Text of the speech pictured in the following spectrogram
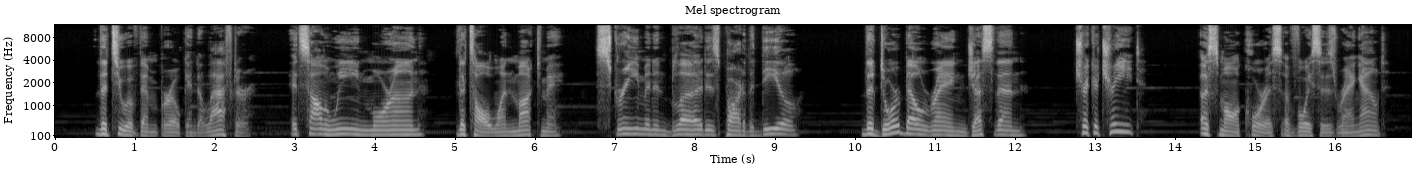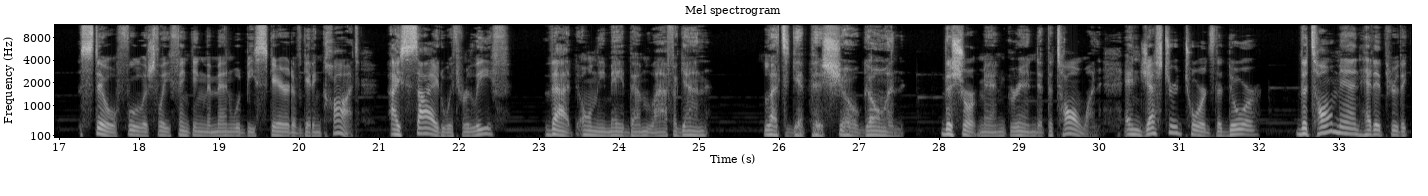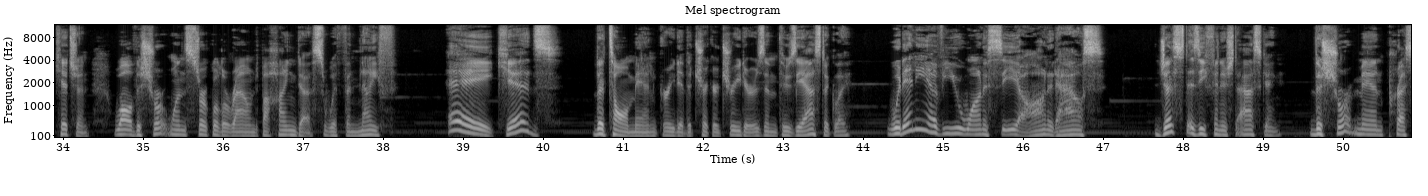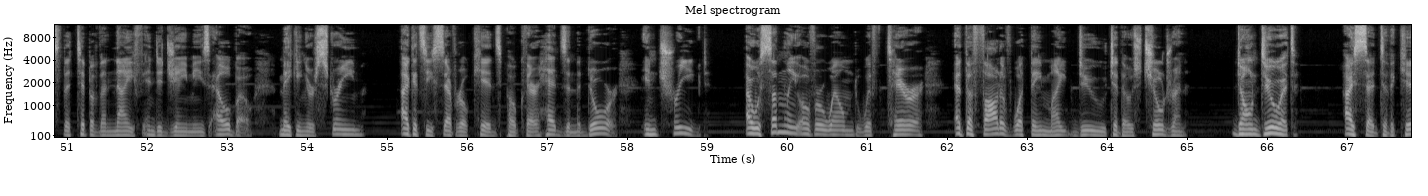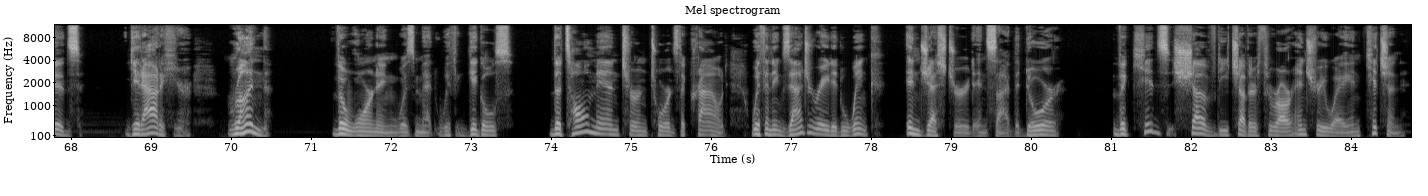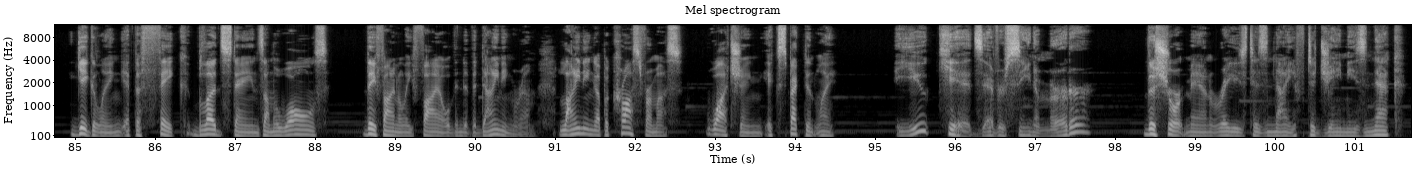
The two of them broke into laughter. It's Halloween, moron. The tall one mocked me. Screaming and blood is part of the deal. The doorbell rang just then. Trick or treat! A small chorus of voices rang out. Still foolishly thinking the men would be scared of getting caught, I sighed with relief. That only made them laugh again. Let's get this show going. The short man grinned at the tall one and gestured towards the door. The tall man headed through the kitchen while the short one circled around behind us with the knife. Hey, kids! The tall man greeted the trick or treaters enthusiastically. Would any of you want to see a haunted house? Just as he finished asking, the short man pressed the tip of the knife into Jamie's elbow, making her scream. I could see several kids poke their heads in the door, intrigued. I was suddenly overwhelmed with terror at the thought of what they might do to those children. Don't do it, I said to the kids. Get out of here. Run. The warning was met with giggles. The tall man turned towards the crowd with an exaggerated wink and gestured inside the door. The kids shoved each other through our entryway and kitchen, giggling at the fake blood stains on the walls. They finally filed into the dining room, lining up across from us, watching expectantly. You kids ever seen a murder? The short man raised his knife to Jamie's neck.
